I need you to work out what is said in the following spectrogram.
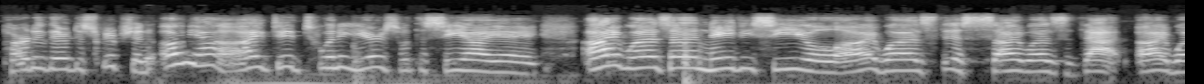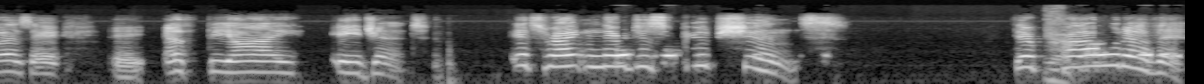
part of their description. Oh yeah, I did 20 years with the CIA. I was a Navy SEAL. I was this. I was that. I was a a FBI agent. It's right in their descriptions. They're yeah. proud of it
